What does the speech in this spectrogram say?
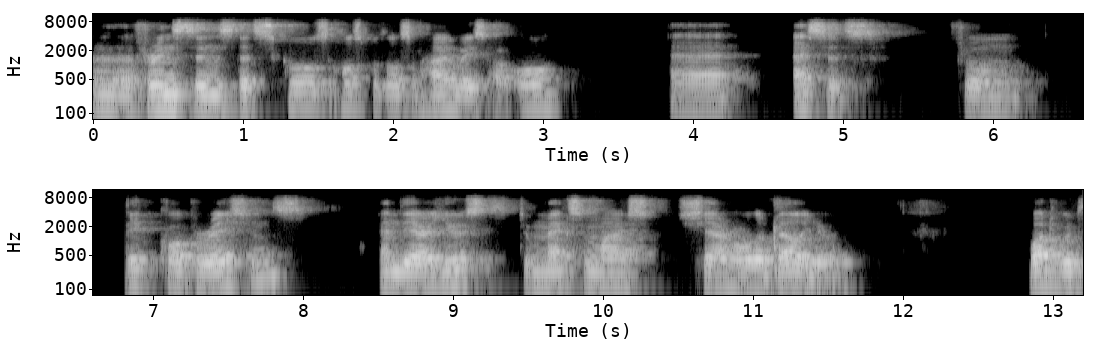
uh, for instance, that schools, hospitals, and highways are all uh, assets from big corporations, and they are used to maximize shareholder value. What would,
